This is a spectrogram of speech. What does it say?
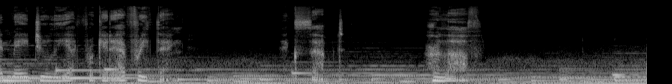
It made Juliet forget everything except her love thank you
